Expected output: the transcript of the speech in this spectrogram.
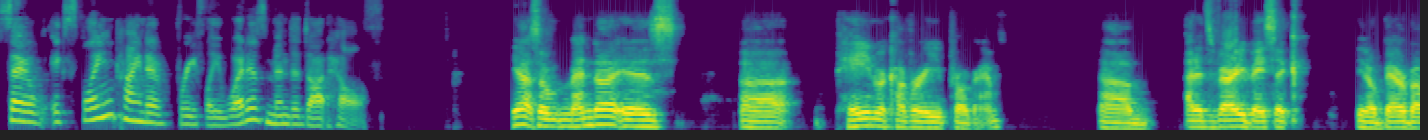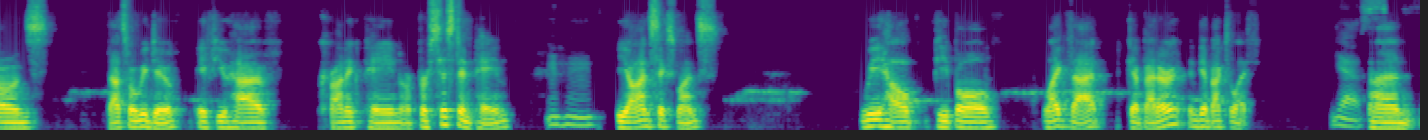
So, explain kind of briefly what is Menda Health. Yeah, so Menda is uh, pain recovery program. Um, at its very basic, you know, bare bones, that's what we do. If you have chronic pain or persistent pain mm-hmm. beyond six months, we help people like that get better and get back to life. Yes. And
